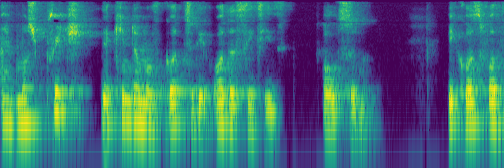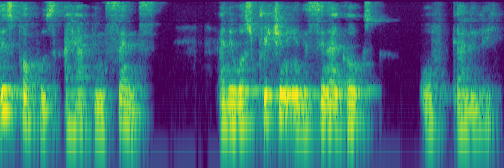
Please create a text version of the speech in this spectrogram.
I must preach the kingdom of God to the other cities also, because for this purpose I have been sent. And he was preaching in the synagogues of Galilee.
